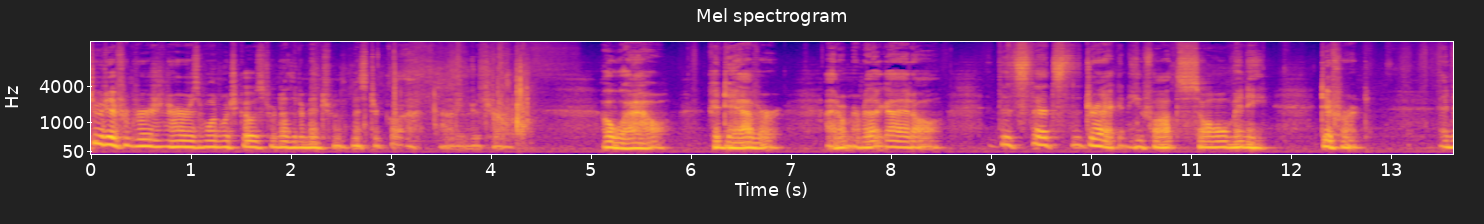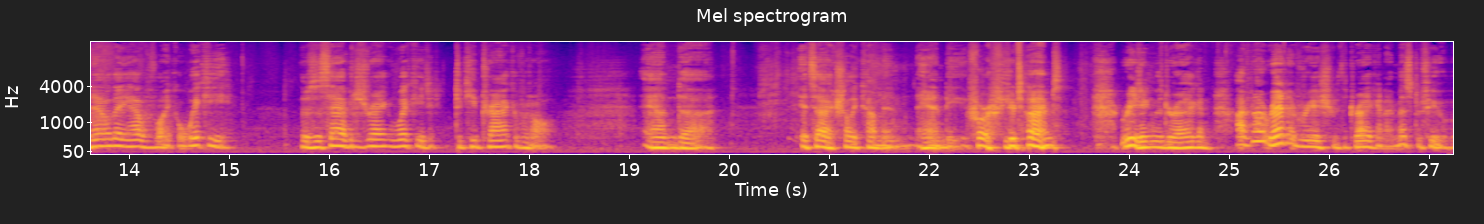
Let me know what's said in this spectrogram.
two different versions of hers. One which goes to another dimension with Mr. Glum. Not even gonna try. Oh wow, cadaver. I don't remember that guy at all that's that's the dragon. He fought so many different, and now they have like a wiki. There's a Savage Dragon wiki to, to keep track of it all, and uh, it's actually come in handy for a few times reading the dragon. I've not read every issue of the dragon. I missed a few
